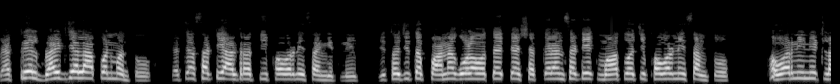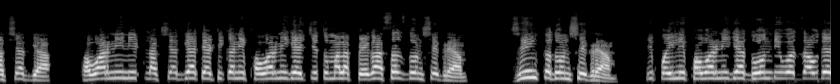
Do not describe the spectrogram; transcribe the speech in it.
बॅक्टेरियल ब्लाइट ज्याला आपण म्हणतो त्याच्यासाठी अल्ट्रा ती फवारणी सांगितली. जिथं जिथं पानं गोळा होत आहेत त्या शेतकऱ्यांसाठी एक महत्वाची फवारणी सांगतो. फवारणी नीट लक्षात घ्या. फवारणी नीट लक्षात घ्या. त्या ठिकाणी फवारणी घ्यायची तुम्हाला पेगासच दोनशे ग्रॅम झिंक दोनशे ग्रॅम. ही पहिली फवारणी घ्या. दोन दिवस जाऊ द्या.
